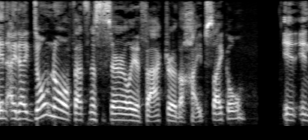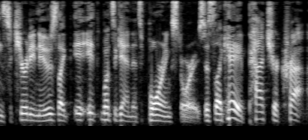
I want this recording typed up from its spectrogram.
and I, I don't know if that's necessarily a factor of the hype cycle in, in security news. Like it, it, once again, it's boring stories. It's like, hey, patch your crap.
